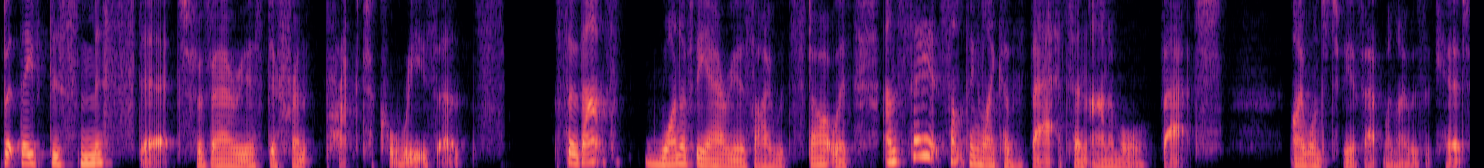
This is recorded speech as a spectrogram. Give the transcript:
but they've dismissed it for various different practical reasons. So that's one of the areas I would start with. And say it's something like a vet, an animal vet. I wanted to be a vet when I was a kid.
